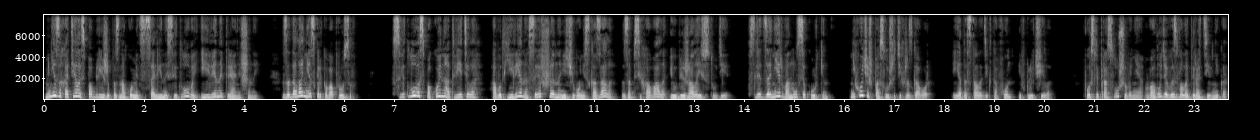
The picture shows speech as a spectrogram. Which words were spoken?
Мне захотелось поближе познакомиться с Алиной Светловой и Еленой Прянишиной. Задала несколько вопросов. Светлова спокойно ответила, а вот Елена совершенно ничего не сказала, запсиховала и убежала из студии. Вслед за ней рванулся Куркин. Не хочешь послушать их разговор?» Я достала диктофон и включила. После прослушивания Володя вызвал оперативника,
